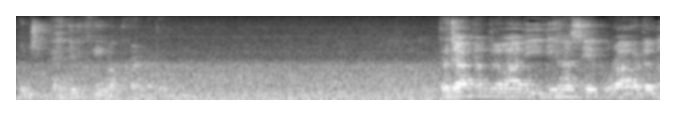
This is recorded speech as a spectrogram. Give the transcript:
පුංචි පැහැදිලි කිරීමක් කරන්නට ඕන. ප්‍රජාතන්ත්‍රවාදී ඉතිහාසයේ පුරාවටම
